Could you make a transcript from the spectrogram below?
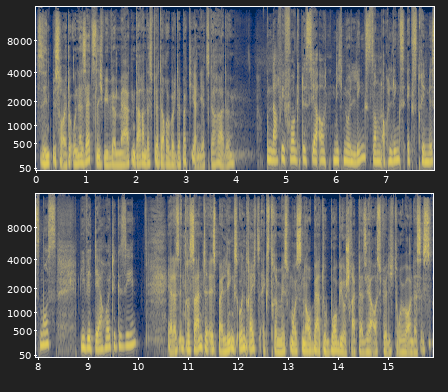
sind bis heute unersetzlich, wie wir merken daran, dass wir darüber debattieren, jetzt gerade. Und nach wie vor gibt es ja auch nicht nur Links, sondern auch Linksextremismus. Wie wird der heute gesehen? Ja, das Interessante ist, bei Links- und Rechtsextremismus, Norberto Bobbio schreibt da sehr ausführlich drüber und das ist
